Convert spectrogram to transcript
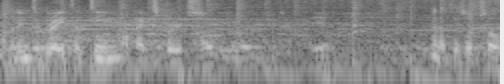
of an integrated team of experts. En dat is ook.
